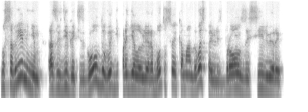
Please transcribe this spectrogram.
но со временем, раз вы двигаетесь голду, вы проделывали работу своей команды, у вас появились бронзы, сильверы.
